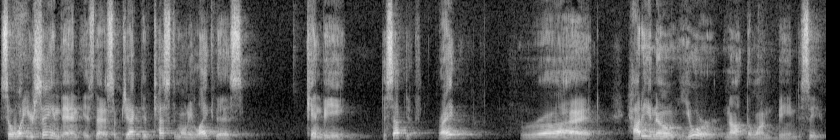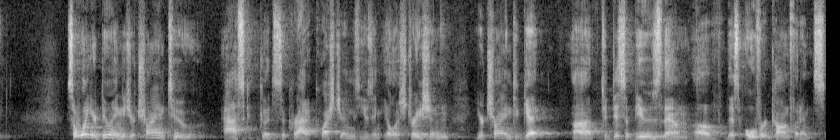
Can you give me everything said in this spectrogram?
So what you're saying then is that a subjective testimony like this can be deceptive, right? Right. How do you know you're not the one being deceived? So, what you're doing is you're trying to ask good Socratic questions using illustration. You're trying to get uh, to disabuse them of this overconfidence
